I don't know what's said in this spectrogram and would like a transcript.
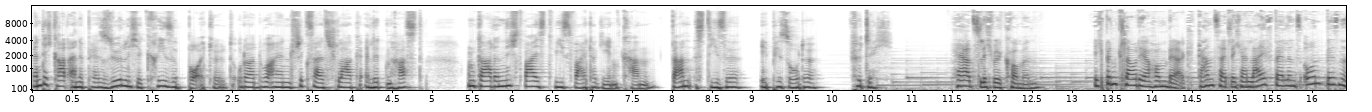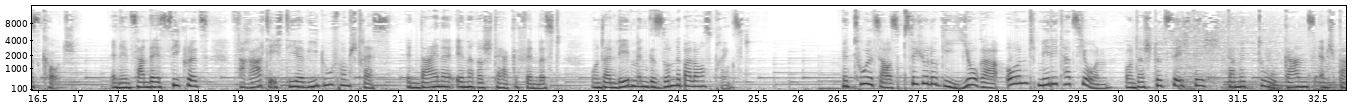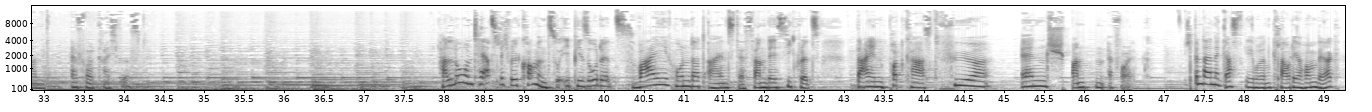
Wenn dich gerade eine persönliche Krise beutelt oder du einen Schicksalsschlag erlitten hast und gerade nicht weißt, wie es weitergehen kann, dann ist diese Episode für dich. Herzlich willkommen. Ich bin Claudia Homberg, ganzheitlicher Life Balance und Business Coach. In den Sunday Secrets verrate ich dir, wie du vom Stress in deine innere Stärke findest und dein Leben in gesunde Balance bringst. Mit Tools aus Psychologie, Yoga und Meditation unterstütze ich dich, damit du ganz entspannt erfolgreich wirst. Hallo und herzlich willkommen zu Episode 201 der Sunday Secrets, dein Podcast für entspannten Erfolg. Ich bin deine Gastgeberin Claudia Homberg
